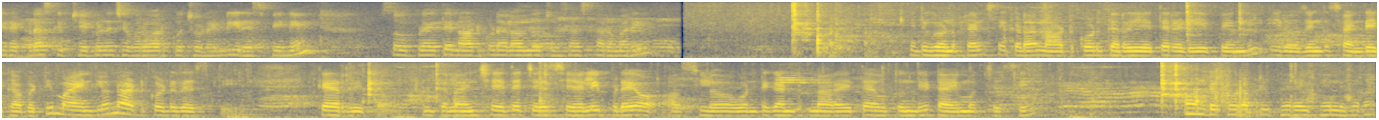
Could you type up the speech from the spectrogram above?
మీరు ఎక్కడ స్కిప్ చేయకుండా చివరి వరకు చూడండి ఈ రెసిపీని. సో ఇప్పుడైతే నాటుకోడి ఎలా ఉందో చూసేస్తారు మరి? ఇదిగోండి ఫ్రెండ్స్ ఇక్కడ నాటుకోడి కర్రీ అయితే రెడీ అయిపోయింది. ఈరోజు ఇంకా సండే కాబట్టి మా ఇంట్లో నాటుకోడి రెసిపీ కర్రీతో. ఇంకా లంచ్ అయితే చేసేయాలి. ఇప్పుడే అసలు ఒంటి గంటన్నర అయితే అవుతుంది. టైం వచ్చేసి వంట కూడా ప్రిపేర్ అయిపోయింది కదా.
